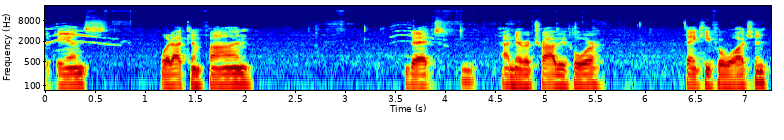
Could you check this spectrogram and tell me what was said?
Depends what I can find that I never tried before. Thank you for watching.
